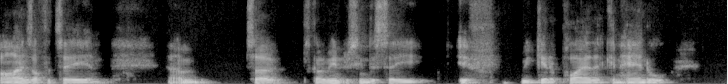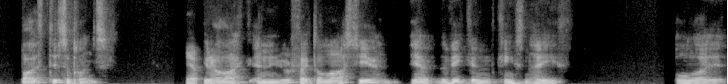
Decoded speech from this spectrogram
irons off the tee, and um, so it's going to be interesting to see if we get a player that can handle both disciplines. Yep. You know, like, and you reflect on last year, and you know, the Vic and Kingston Heath, although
